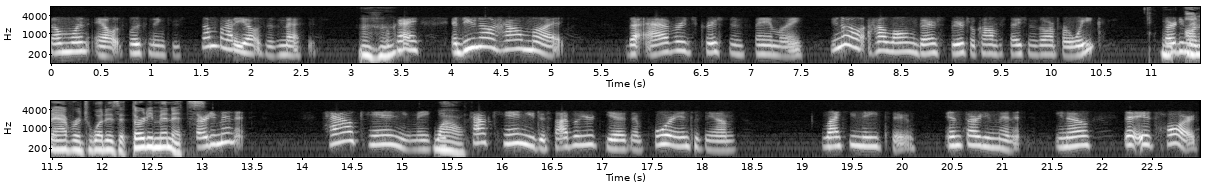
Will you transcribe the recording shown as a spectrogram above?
someone else, listening to somebody else's message. Mhm. Okay? And do you know how much the average Christian family, do you know how long their spiritual conversations are per week? 30 On average, what is it? 30 minutes. 30 minutes. How can you make Wow. how can you disciple your kids and pour into them like you need to in 30 minutes? You know, that it's hard.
